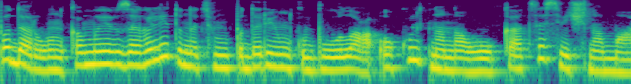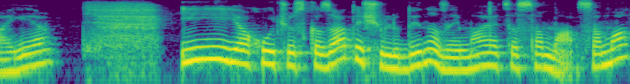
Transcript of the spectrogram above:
подарунками. Взагалі-то на цьому подарунку була окультна наука, це свічна магія. І я хочу сказати, що людина займається сама. Сама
